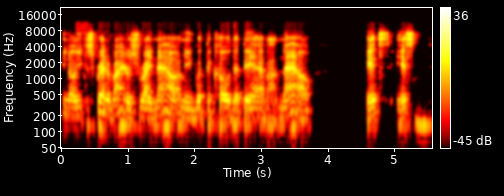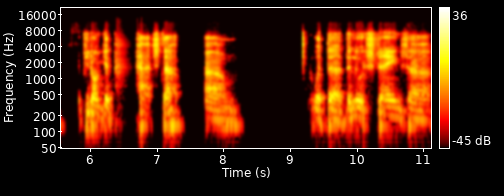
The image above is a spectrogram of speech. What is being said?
you know, you can spread a virus right now. I mean, with the code that they have out now, it's it's if you don't get patched up um, with the the new exchange uh,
